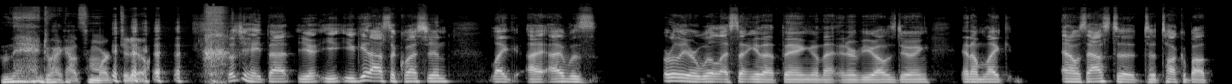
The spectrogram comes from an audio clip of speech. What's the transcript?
man, do I got some work to do. Don't you hate that? You, you you get asked a question like I, I was earlier, Will, I sent you that thing on that interview I was doing, and I'm like, and I was asked to to talk about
